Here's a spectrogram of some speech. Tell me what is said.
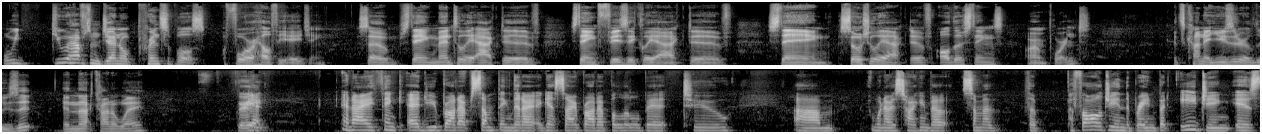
we do you have some general principles for healthy aging. So staying mentally active, staying physically active, staying socially active, all those things are important. It's kind of use it or lose it in that kind of way. Great. Yeah. And I think, Ed, you brought up something that I, I guess I brought up a little bit too um, when I was talking about some of the pathology in the brain, but aging is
